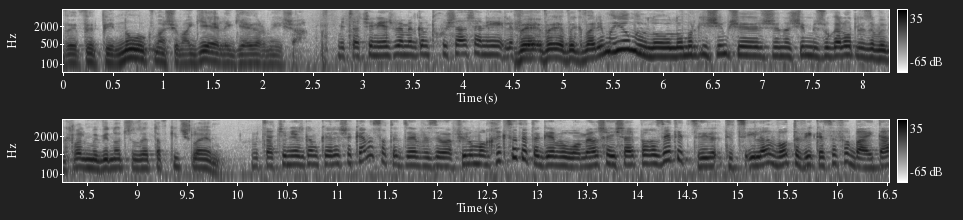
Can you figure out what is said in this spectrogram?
ופינוק, מה שמגיע לגבר מאישה. מצד שני, יש באמת גם תחושה שאני... לפי- ו- ו- וגברים היום הם לא, לא מרגישים ש- שנשים מסוגלות לזה, ובכלל מבינות שזה התפקיד שלהם. מצד שני, יש גם כאלה שכן עושות את זה, וזה אפילו מרחיק קצת את הגבר. הוא אומר שהאישה היא פרזיטית, צאי- תצאי לעבוד, תביאי כסף הביתה,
